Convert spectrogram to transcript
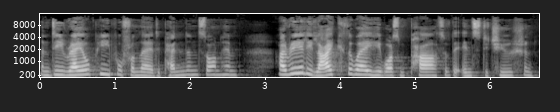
and derail people from their dependence on him I really like the way he wasn't part of the institution.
